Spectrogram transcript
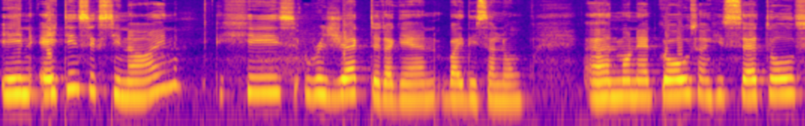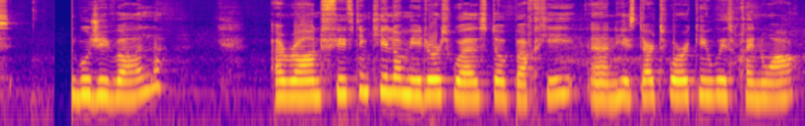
In 1869, he is rejected again by the Salon, and Monet goes and he settles in Bougival around 15 kilometers west of Paris, and he starts working with Renoir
